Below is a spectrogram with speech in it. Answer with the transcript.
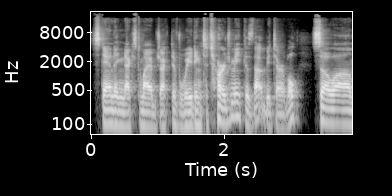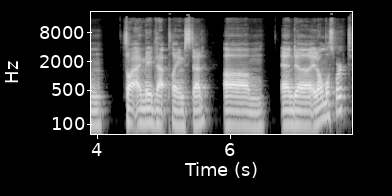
standing next to my objective waiting to charge me because that would be terrible. So um, so I made that play instead, um, and uh, it almost worked.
